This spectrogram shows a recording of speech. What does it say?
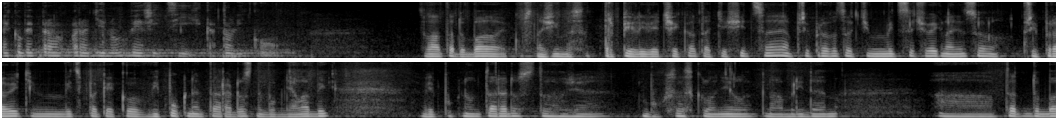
Jakoby pro rodinu věřících katolíků? Celá ta doba jako snažíme se trpělivě čekat a těšit se a připravovat se. Tím víc se člověk na něco připraví, tím víc pak jako vypukne ta radost, nebo měla by vypuknout ta radost toho, že Bůh se sklonil k nám lidem a ta doba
